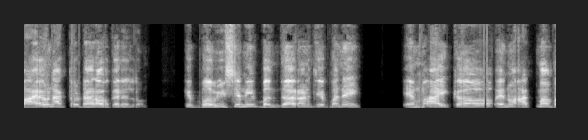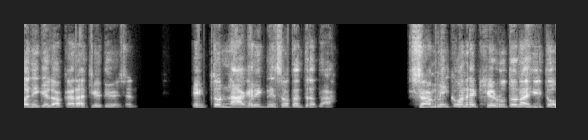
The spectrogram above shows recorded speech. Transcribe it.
પાયો નાખતો ઠરાવ કરેલો કે ભવિષ્યની બંધારણ જે બને એમાં એક એનો આત્મા બની ગયેલો કરાચી અધિવેશન. એક તો નાગરિકની સ્વતંત્રતા શ્રમિકોને ખેડૂતોના હિતો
